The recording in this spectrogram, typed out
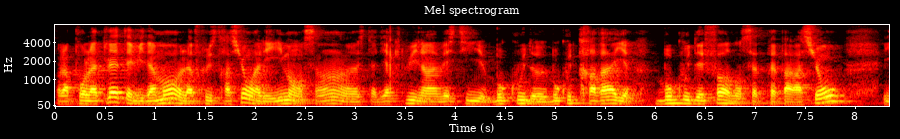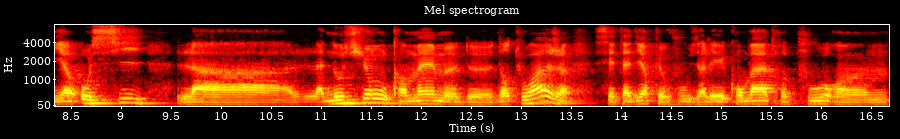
Voilà, pour l'athlète, évidemment, la frustration, elle est immense. Hein. C'est-à-dire que lui, il a investi beaucoup de, beaucoup de travail, beaucoup d'efforts dans cette préparation. Il y a aussi la, la notion quand même d'entourage, c'est-à-dire que vous allez combattre pour un,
